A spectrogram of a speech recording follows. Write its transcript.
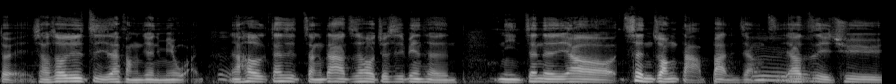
对，小时候就是自己在房间里面玩，然后但是长大之后就是变成你真的要盛装打扮这样子，要自己去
